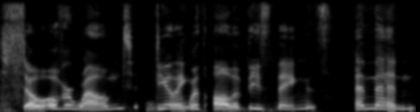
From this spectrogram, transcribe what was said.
so overwhelmed dealing with all of these things and then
